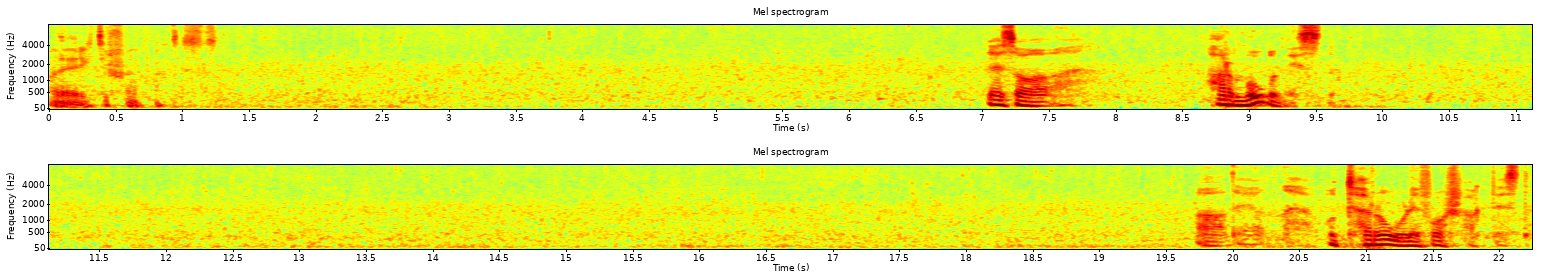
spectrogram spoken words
Ja, det är riktigt skönt faktiskt. Det är så harmoniskt. Ja, det är en otrolig fors faktiskt.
